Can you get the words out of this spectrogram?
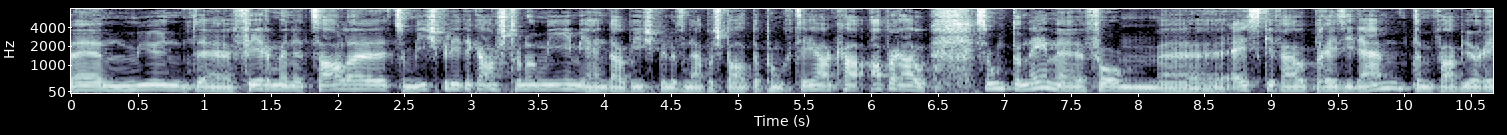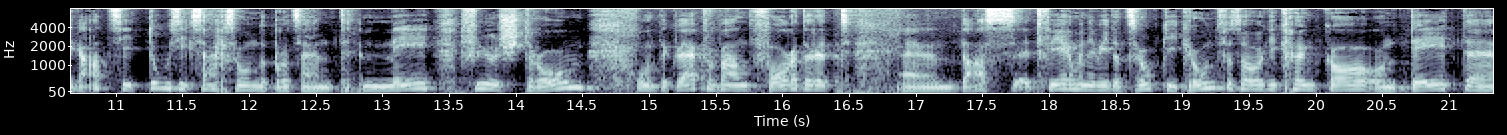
äh, müssen äh, Firmen zahlen, zum Beispiel in der Gastronomie. Wir haben auch Beispiele auf nebelspalter.ch gehabt, aber auch das Unternehmen vom äh, SGV-Präsidenten, Fabio Regazzi, 1600 Prozent mehr für Strom. Und der Gewerbeverband fordert, äh, dass die Firmen wieder zurück in die Grundversorgung können gehen und dort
